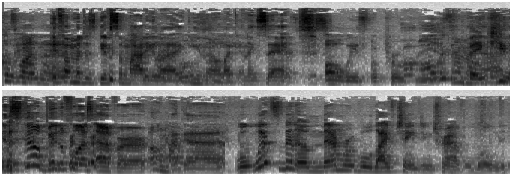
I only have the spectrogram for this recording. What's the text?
because why not? If I'm gonna just give somebody like you know like an exact. always appropriate. Oh my Thank God. you. It's still beautiful as ever. Oh my god. well, what's been a memorable, life changing travel moment?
